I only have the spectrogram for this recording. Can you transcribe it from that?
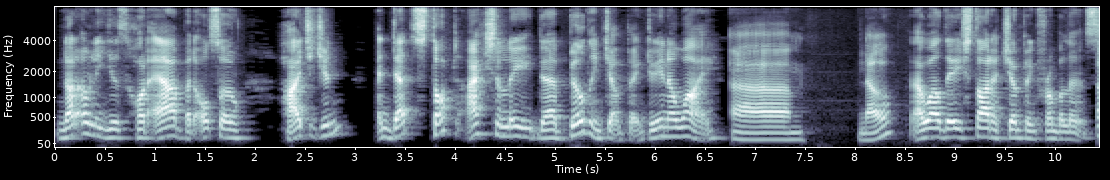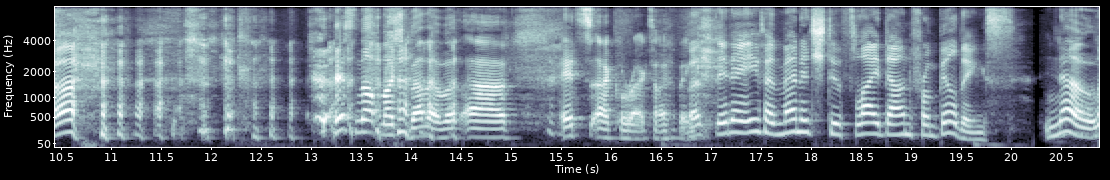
not only use hot air, but also hydrogen. And that stopped actually the building jumping. Do you know why? Um, no? Uh, well, they started jumping from balloons. Uh, it's not much better, but uh, it's uh, correct, I think. but did they even manage to fly down from buildings? no,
